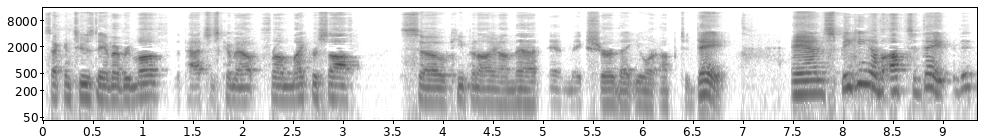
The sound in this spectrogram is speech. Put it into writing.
second Tuesday of every month, the patches come out from Microsoft. So keep an eye on that and make sure that you are up to date. And speaking of up to date, th-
